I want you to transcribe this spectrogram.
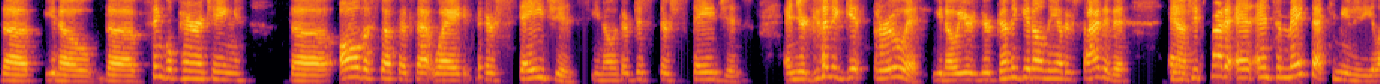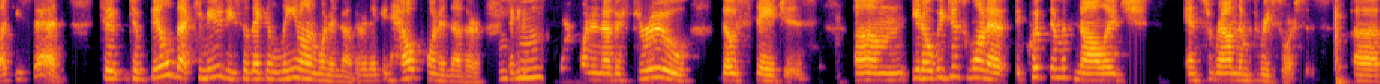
the you know, the single parenting, the all the stuff that's that way. They're stages. You know, they're just they're stages, and you're going to get through it. You know, you're you're going to get on the other side of it and yes. to try to and, and to make that community like you said to to build that community so they can lean on one another they can help one another mm-hmm. they can mm-hmm. support one another through those stages um, you know we just want to equip them with knowledge and surround them with resources uh,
